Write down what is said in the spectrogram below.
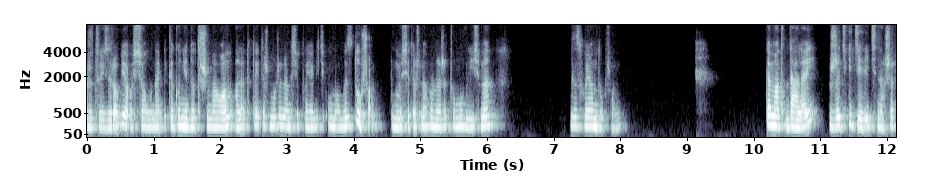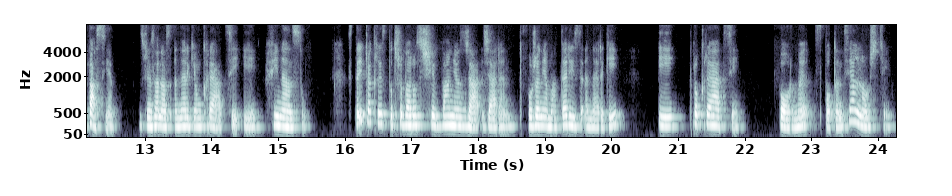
że coś zrobię, osiągnę i tego nie dotrzymałam, ale tutaj też może nam się pojawić umowy z duszą, my się też na różne rzeczy umówiliśmy ze swoją duszą. Temat dalej, żyć i dzielić nasze pasje, związana z energią kreacji i finansów. Z tej czakry jest potrzeba rozsiewania zia- ziaren, tworzenia materii z energii i prokreacji, formy z potencjalności.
